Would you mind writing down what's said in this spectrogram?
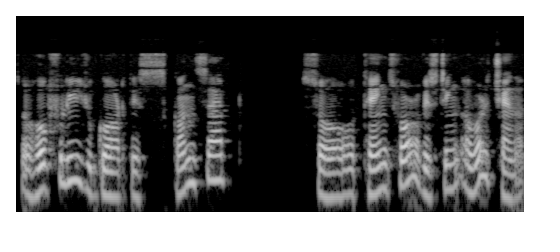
So hopefully you got this concept. So thanks for visiting our channel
